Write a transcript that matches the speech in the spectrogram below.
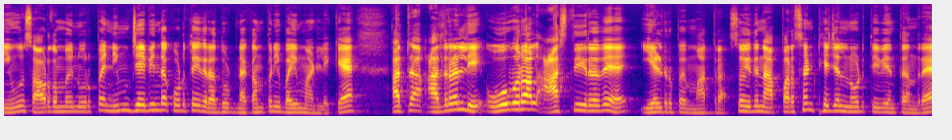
ನೀವು ಸಾವಿರದ ಒಂಬೈನೂರು ರೂಪಾಯಿ ನಿಮ್ಮ ಜೇಬಿಂದ ಕೊಡ್ತಾ ಇದ್ದೀರ ದುಡ್ಡನ್ನ ಕಂಪ್ನಿ ಬೈ ಮಾಡಲಿಕ್ಕೆ. ಅಥವಾ ಅದರಲ್ಲಿ ಓವರ್ ಆಲ್ ಆಸ್ತಿ ಇರೋದೇ ಏಳು ರೂಪಾಯಿ ಮಾತ್ರ. ಸೊ ಇದನ್ನು ಪರ್ಸಂಟೇಜಲ್ಲಿ ನೋಡ್ತೀವಿ ಅಂತಂದರೆ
